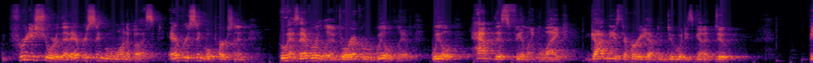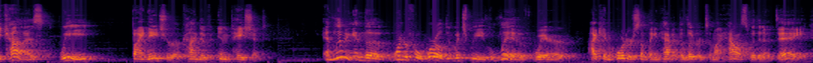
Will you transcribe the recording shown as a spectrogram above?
I'm pretty sure that every single one of us, every single person who has ever lived or ever will live will have this feeling like God needs to hurry up and do what he's going to do. Because we, by nature, are kind of impatient. And living in the wonderful world in which we live, where I can order something and have it delivered to my house within a day,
